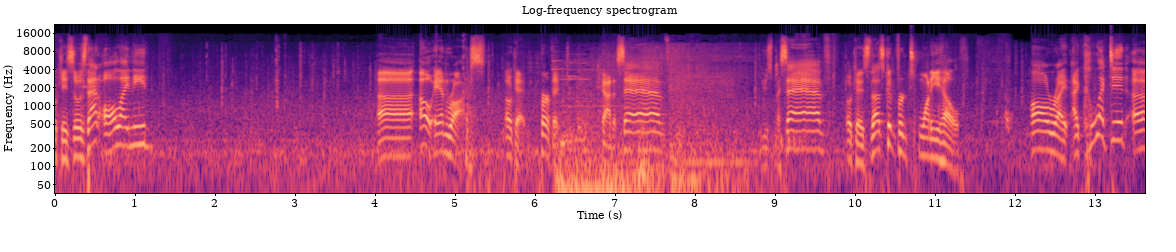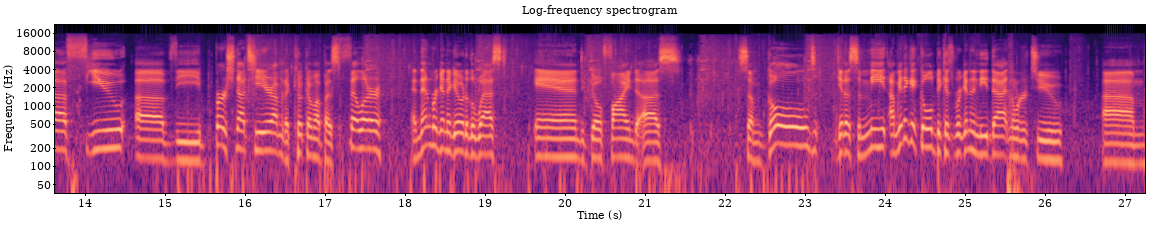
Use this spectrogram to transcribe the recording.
Okay, so is that all I need? Uh, oh, and rocks. Okay, perfect. Got a salve. Use my salve. Okay, so that's good for 20 health. All right, I collected a few of the birch nuts here. I'm going to cook them up as filler. And then we're going to go to the west and go find us some gold, get us some meat. I'm going to get gold because we're going to need that in order to um,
